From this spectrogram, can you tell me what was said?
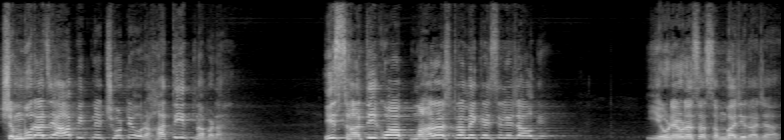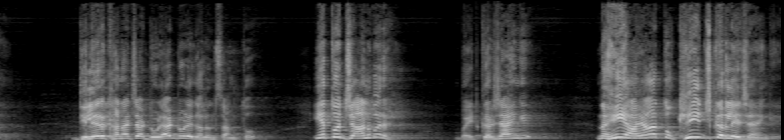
शंभूराजे आप इतने छोटे और हाथी इतना बड़ा है. इस हाथी को आप महाराष्ट्र में कैसे ले जाओगे? एवढा एवढासा संभाजी राजा दिलेर खानाच्या डोळ्यात डोळे घालून सांगतो ये तो जानवर है बैठ कर जाएंगे नहीं आया तो खींच कर ले जाएंगे।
